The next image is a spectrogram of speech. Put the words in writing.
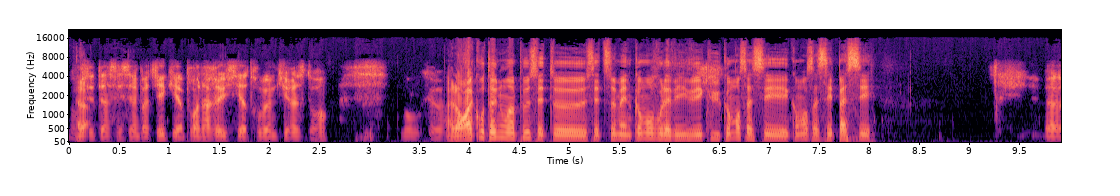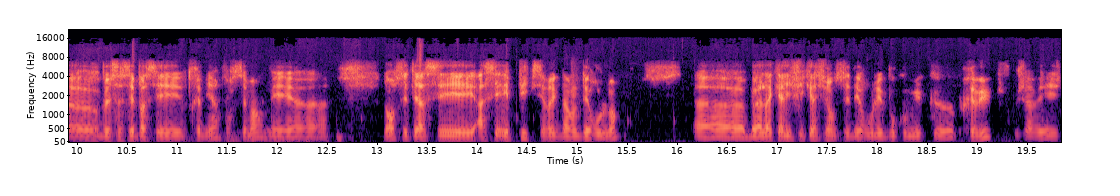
Donc c'était assez sympathique et après on a réussi à trouver un petit restaurant. Donc Alors, racontez-nous un peu cette, cette semaine. Comment vous l'avez vécu? Comment ça s'est passé? Euh, ben ça s'est passé très bien forcément, mais euh, non, c'était assez assez épique. C'est vrai que dans le déroulement, euh, ben, la qualification s'est déroulée beaucoup mieux que prévu. J'avais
